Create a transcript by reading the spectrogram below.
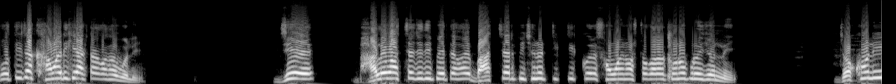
প্রতিটা খামারিকে একটা কথা বলি, যে ভালো বাচ্চা যদি পেতে হয়, বাচ্চার পিছনে টিকটিক করে সময় নষ্ট করার কোনো প্রয়োজন নেই। যখনই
